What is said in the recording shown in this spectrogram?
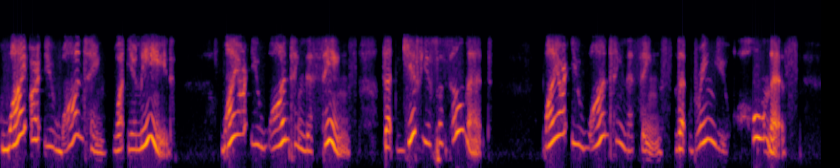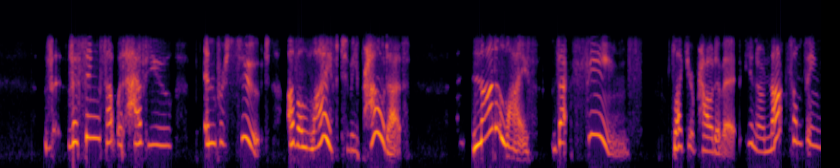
Why aren't you wanting what you need? Why aren't you wanting the things that give you fulfillment? Why aren't you wanting the things that bring you wholeness? The, the things that would have you in pursuit of a life to be proud of, not a life that seems like you're proud of it. You know, not something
